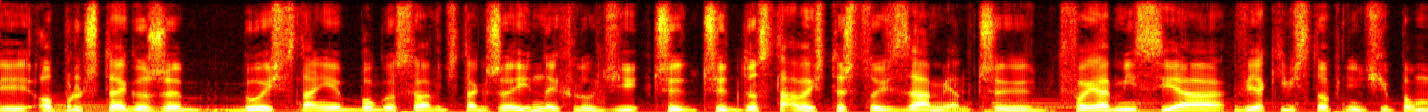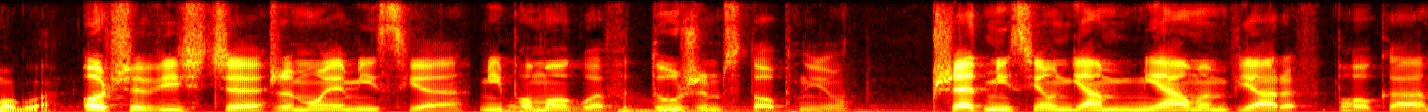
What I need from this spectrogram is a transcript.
y, oprócz tego, że byłeś w stanie błogosławić także innych ludzi, czy, czy dostałeś też coś w zamian? Czy twoja misja w jakimś stopniu ci pomogła? Oczywiście, że moja misja mi pomogła w dużym stopniu przed misją ja miałem wiarę w Boga,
